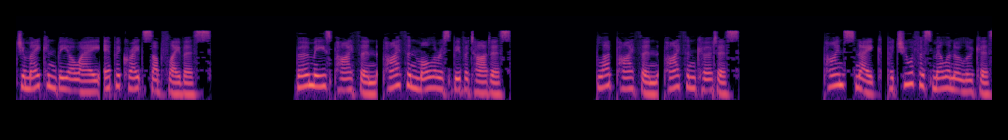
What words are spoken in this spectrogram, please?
Jamaican BOA Epicrates subflavus Burmese python Python molurus bivittatus Blood python Python curtus Pine snake Pituophis melanoleucus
